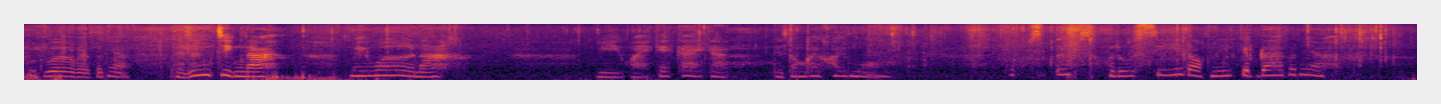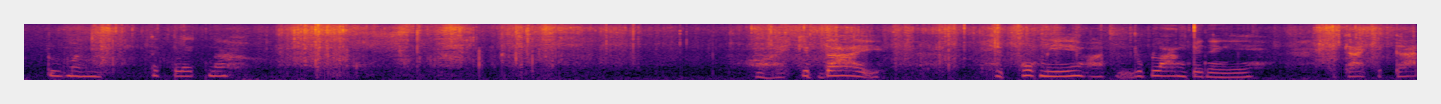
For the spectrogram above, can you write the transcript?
พูดเวอร์ไปปะเนี่ย แต่เรื่องจริงนะ ไม่เวอร์นะ มีไว้ใกล้ ๆ กัน เดี๋ยวต้องค่อย ๆ มองอึ๊บมาดูซิดอกนี้เก็บได้ปะเนี่ย ดูมันเล็ก ๆ นะ โอ้ยเก็บได้ เห็ดพวกนี้รูปร่างเป็นอย่างนี้ เก็บได้เก็บได้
